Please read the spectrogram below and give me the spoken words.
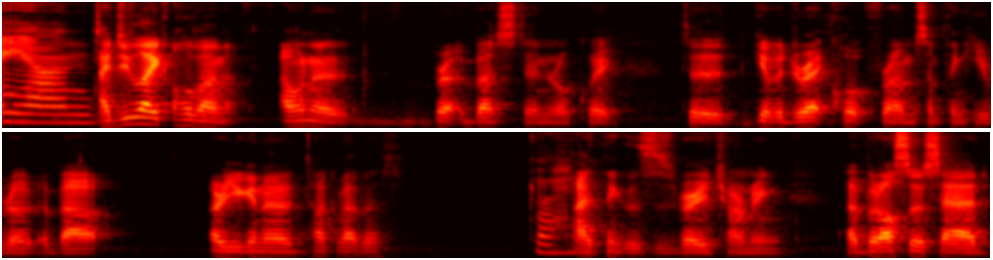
And I do like. Hold on, I want to bust in real quick to give a direct quote from something he wrote about. Are you gonna talk about this? go ahead. I think this is very charming, uh, but also sad.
